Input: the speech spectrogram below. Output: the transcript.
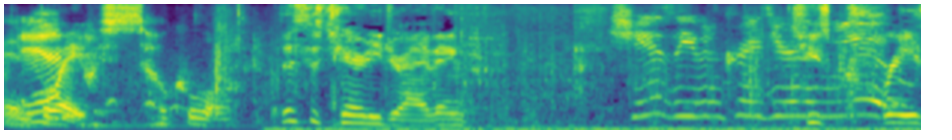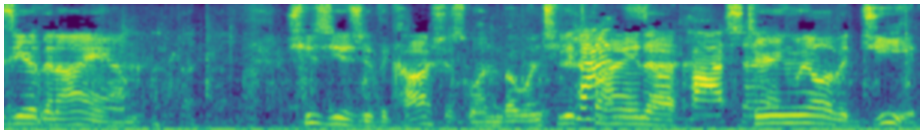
And And- boy, it was so cool. This is Charity driving. She's even crazier She's than you. crazier than I am. She's usually the cautious one, but when she gets I'm behind so a cautious. steering wheel of a Jeep,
